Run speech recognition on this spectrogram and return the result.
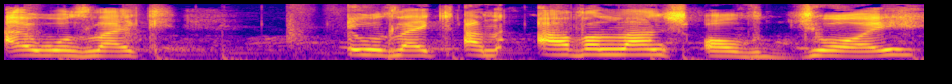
I was like, it was like an avalanche of joy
